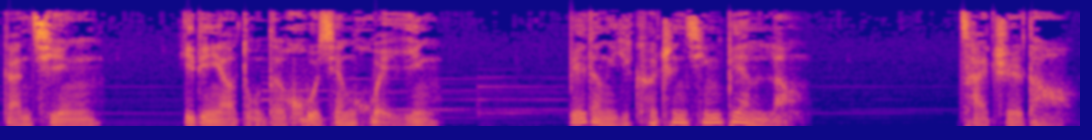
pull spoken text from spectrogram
感情一定要懂得互相回应，别等一颗真心变冷。才知道，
